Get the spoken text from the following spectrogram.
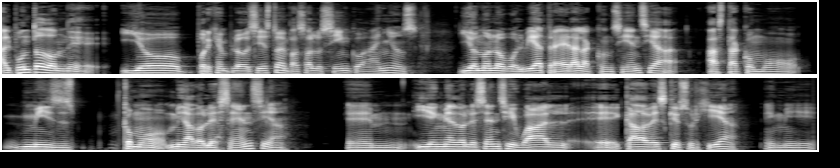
al punto donde yo, por ejemplo, si esto me pasó a los cinco años, yo no lo volví a traer a la conciencia hasta como mis, como mi adolescencia. Em, y en mi adolescencia igual, eh, cada vez que surgía, en, mi,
